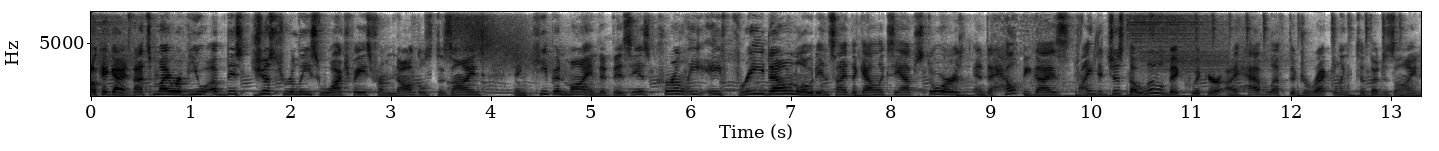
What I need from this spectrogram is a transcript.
Okay guys, that's my review of this just released watch face from Noggles Designs, and keep in mind that this is currently a free download inside the Galaxy App Stores, and to help you guys find it just a little bit quicker, I have left the direct link to the design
